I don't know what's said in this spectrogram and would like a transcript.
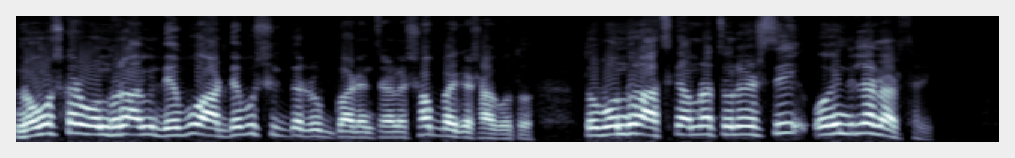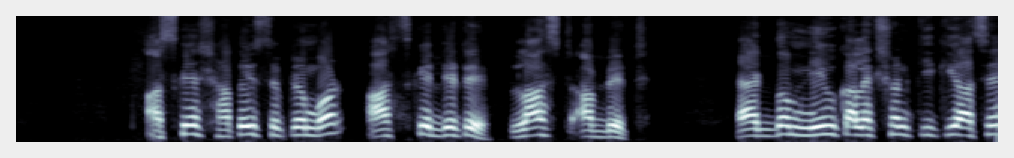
নমস্কার বন্ধুরা, আমি দেবু আর দেবু শিকদার রূপ গার্ডেন চ্যানেলে সবাইকে স্বাগত। তো বন্ধুরা, আজকে আমরা চলে এসেছি ঐন্দিলা নার্সারি। আজকে সাতই সেপ্টেম্বর আজকের ডেটে লাস্ট আপডেট একদম নিউ কালেকশন কি কি আছে,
